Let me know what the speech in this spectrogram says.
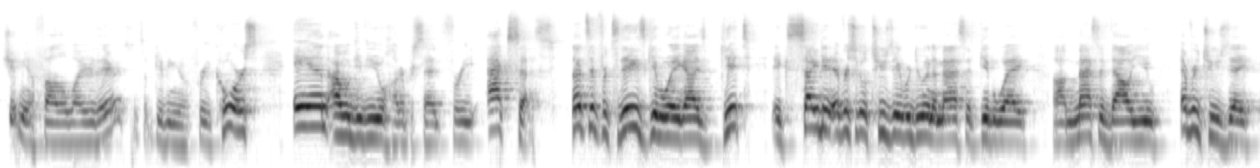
Shoot me a follow while you're there since I'm giving you a free course and I will give you 100% free access. That's it for today's giveaway, guys. Get excited. Every single Tuesday, we're doing a massive giveaway, uh, massive value every Tuesday,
